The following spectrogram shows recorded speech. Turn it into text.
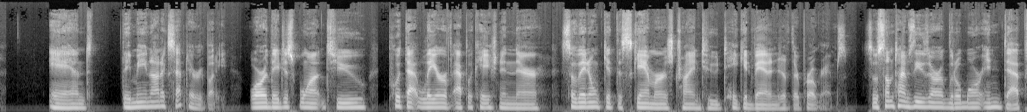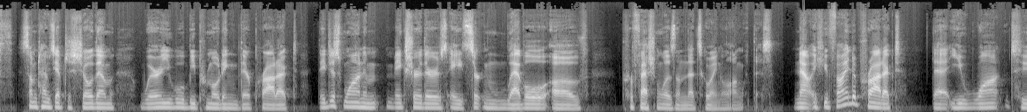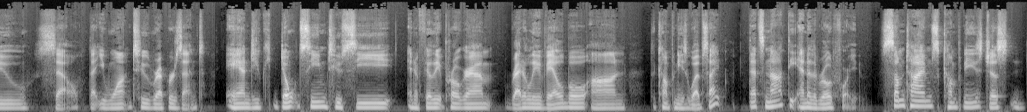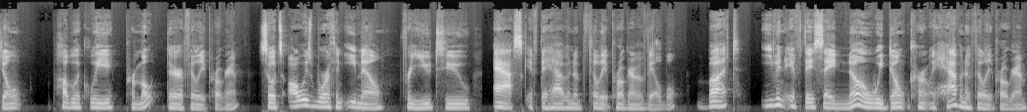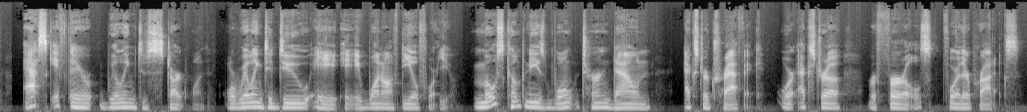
and they may not accept everybody or they just want to put that layer of application in there so they don't get the scammers trying to take advantage of their programs. So sometimes these are a little more in depth. Sometimes you have to show them where you will be promoting their product. They just want to make sure there's a certain level of professionalism that's going along with this. Now, if you find a product that you want to sell, that you want to represent, and you don't seem to see an affiliate program readily available on the company's website, that's not the end of the road for you. Sometimes companies just don't publicly promote their affiliate program. So it's always worth an email for you to ask if they have an affiliate program available. But even if they say, no, we don't currently have an affiliate program, ask if they're willing to start one or willing to do a, a one off deal for you. Most companies won't turn down extra traffic or extra referrals for their products.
